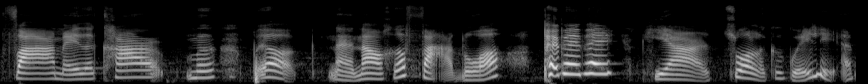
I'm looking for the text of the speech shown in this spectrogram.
发霉的卡门不要奶酪和法罗，呸呸呸！皮尔做了个鬼脸。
